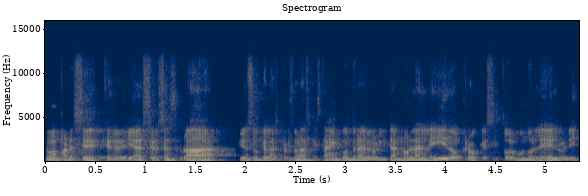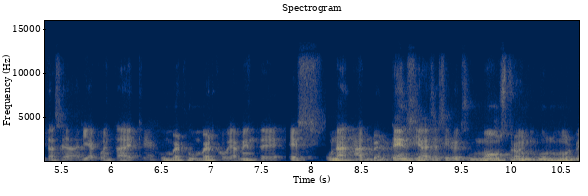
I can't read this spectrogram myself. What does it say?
no me parece que debería ser censurada. Pienso que las personas que están en contra de Lolita no la han leído, creo que si todo el mundo lee Lolita se daría cuenta de que Humbert Humbert obviamente es una advertencia, es decir, es un monstruo, en ningún,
